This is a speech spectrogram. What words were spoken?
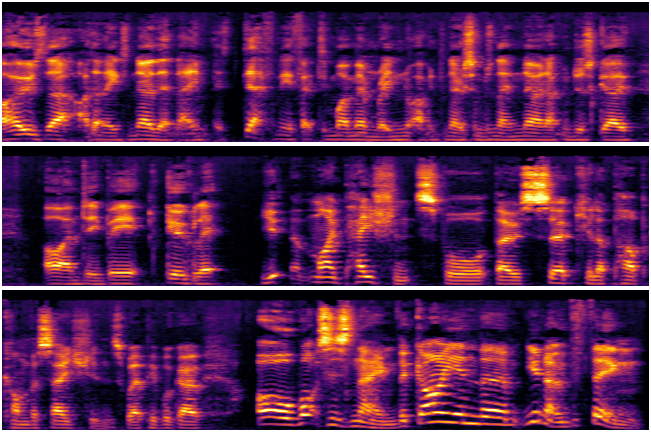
Oh, who's that? I don't need to know their name. It's definitely affected my memory, not having to know someone's name. Knowing I can just go IMDb it, Google it. You, my patience for those circular pub conversations where people go, "Oh, what's his name? The guy in the, you know, the thing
